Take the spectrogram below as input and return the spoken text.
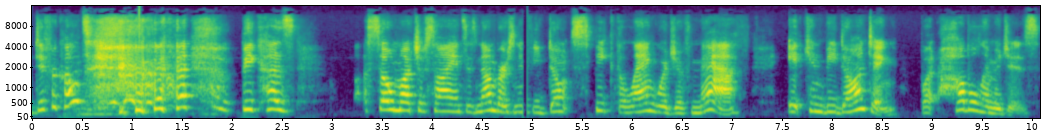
difficult because so much of science is numbers. And if you don't speak the language of math, it can be daunting, but Hubble images,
